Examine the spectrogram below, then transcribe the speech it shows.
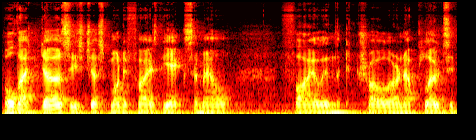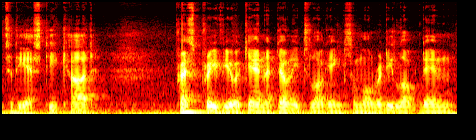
All that does is just modifies the XML file in the controller and uploads it to the SD card. Press preview again. I don't need to log in because I'm already logged in.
